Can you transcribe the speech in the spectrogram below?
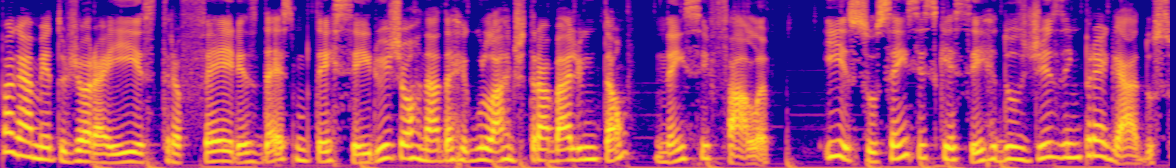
Pagamento de hora extra, férias, 13 terceiro e jornada regular de trabalho, então, nem se fala. Isso sem se esquecer dos desempregados,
